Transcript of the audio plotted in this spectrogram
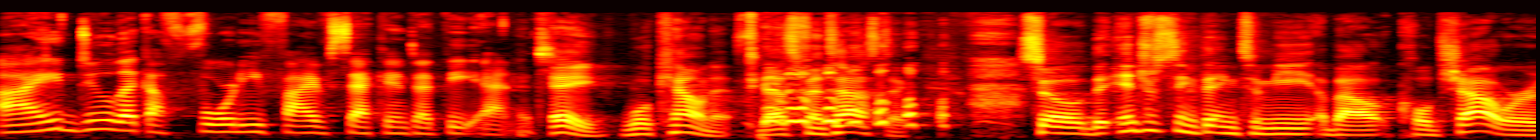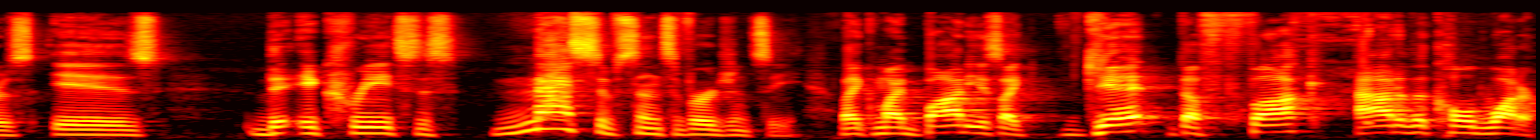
I do like a 45 second at the end. Hey, we'll count it. That's fantastic. so, the interesting thing to me about cold showers is that it creates this massive sense of urgency. Like, my body is like, get the fuck out of the cold water.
